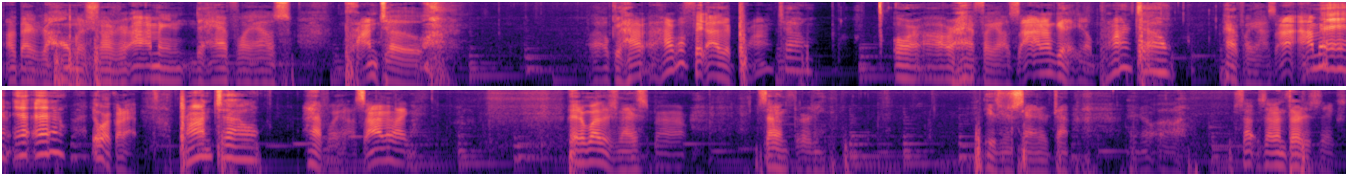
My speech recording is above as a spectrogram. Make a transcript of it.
I was back at the homeless shelter. I mean, the halfway house. Pronto. Okay, how, how do I fit either pronto or or halfway house. I don't get it. You know, pronto, halfway house. I, I mean, you, know, you work on that. Pronto, halfway house. I'm like, yeah, the weather's nice. Uh, 7:30 Eastern Standard Time. You know, uh, 7:36.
